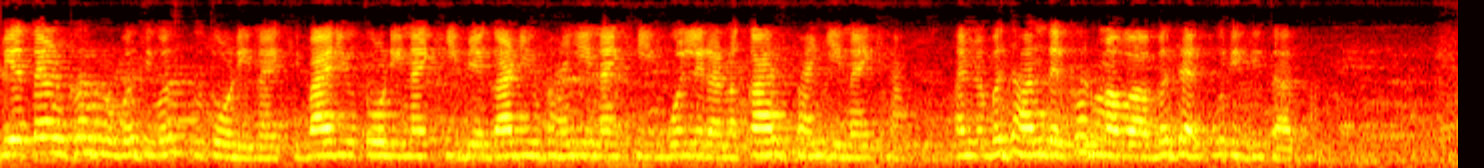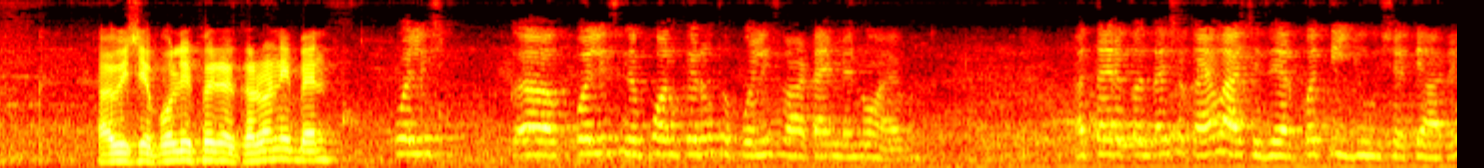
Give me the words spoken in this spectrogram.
બે ત્રણ ઘરનું બધી વસ્તુ તોડી નાખી. બારીઓ તોડી નાખી બે ગાડીઓ ભાંગી નાખી બોલેરાના કાચ ભાંગી નાખ્યા. અમે બધા અંદર ઘરમાં બધાને પૂરી દીધા હતા. આવી છે પોલીસ ફરિયાદ કરવાની બેન? પોલીસ પોલીસને ફોન કર્યો તો પોલીસવાળા ટાઈમે ન આવ્યા. અત્યારે કદાચ આવ્યા છે, જ્યારે પતી ગયું છે ત્યારે.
